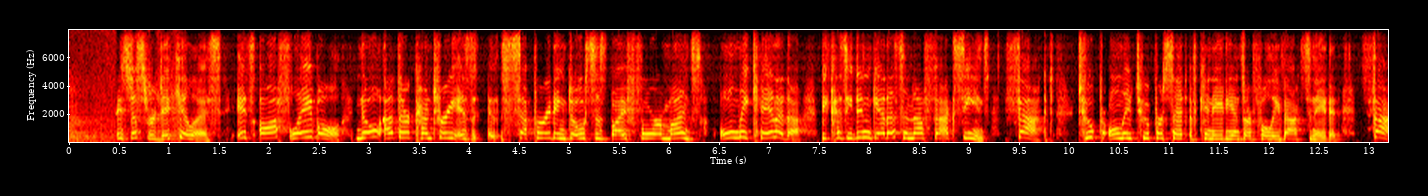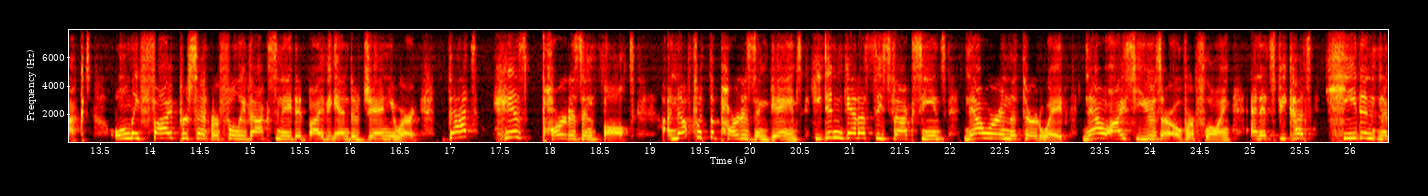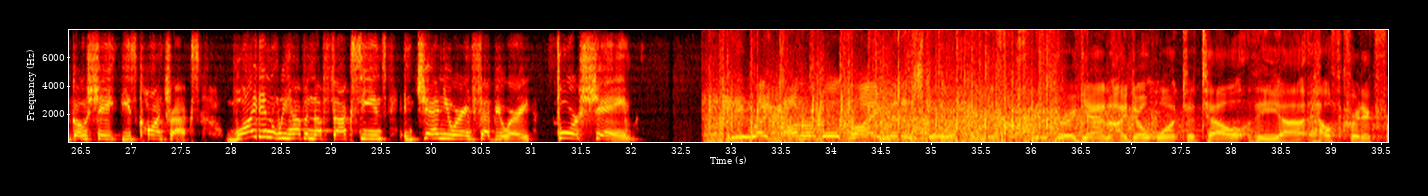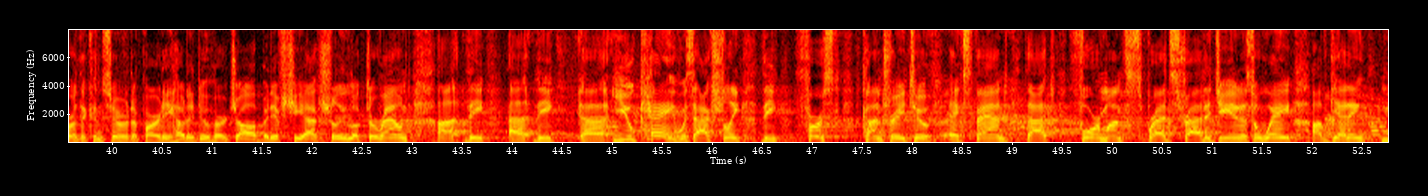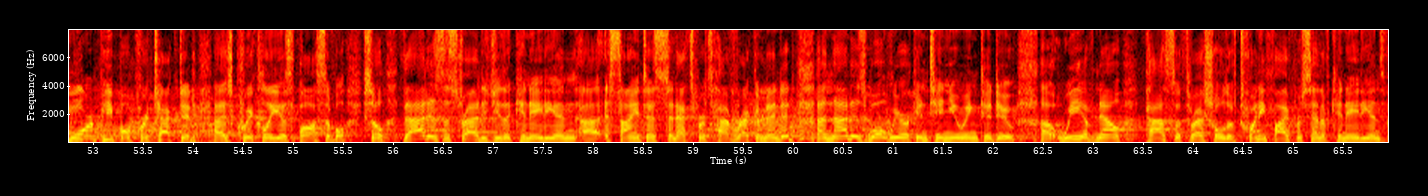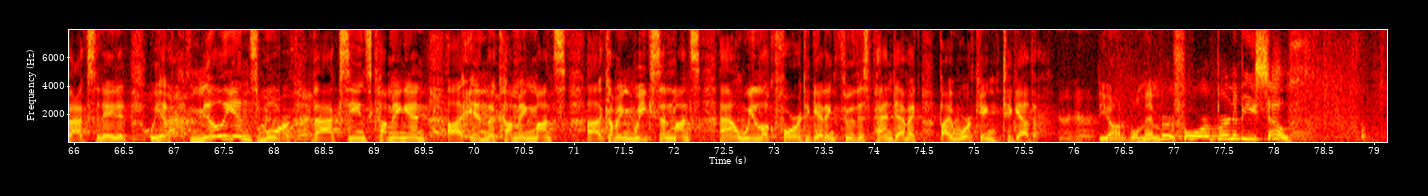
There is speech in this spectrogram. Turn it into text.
It's just ridiculous. It's off label. No other country is uh, separating doses by four months. Only Canada, because he didn't get us enough vaccines. Fact, two, only 2% of Canadians are fully vaccinated. Fact, only 5% were fully vaccinated by the end of January. That's his partisan fault. Enough with the partisan games. He didn't get us these vaccines. Now we're in the third wave. Now ICUs are overflowing, and it's because he didn't negotiate these contracts. Why didn't we have enough vaccines in January and February? For shame. The Right Honourable Prime Minister. Mr. Speaker, again, I don't want to tell the uh, health critic for the Conservative Party how to do her job, but if she actually looked around, uh, the, uh, the UK uh, was actually the first country to expand that four-month spread strategy, and as a way of getting more people protected as quickly as possible. So that is a strategy that Canadian uh, scientists and experts have recommended, and that is what we are continuing to do. Uh, we have now passed the threshold of 25% of Canadians vaccinated. We have millions more vaccines coming in uh, in the coming months, uh, coming weeks and months, and we look forward to getting through this pandemic by working together. The honourable member for Burnaby South.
